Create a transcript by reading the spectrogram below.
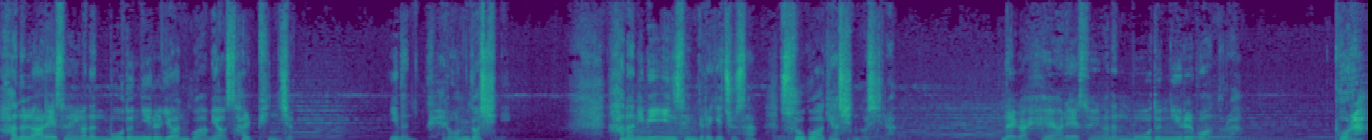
하늘 아래에서 행하는 모든 일을 연구하며 살핀즉 이는 괴로운 것이니 하나님이 인생들에게 주사 수고하게 하신 것이라. 내가 해 아래에서 행하는 모든 일을 보았노라. 보라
